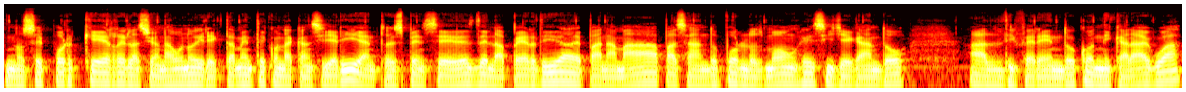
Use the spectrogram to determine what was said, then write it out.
no sé por qué relaciona uno directamente con la Cancillería. Entonces pensé desde la pérdida de Panamá, pasando por los monjes y llegando al diferendo con Nicaragua.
